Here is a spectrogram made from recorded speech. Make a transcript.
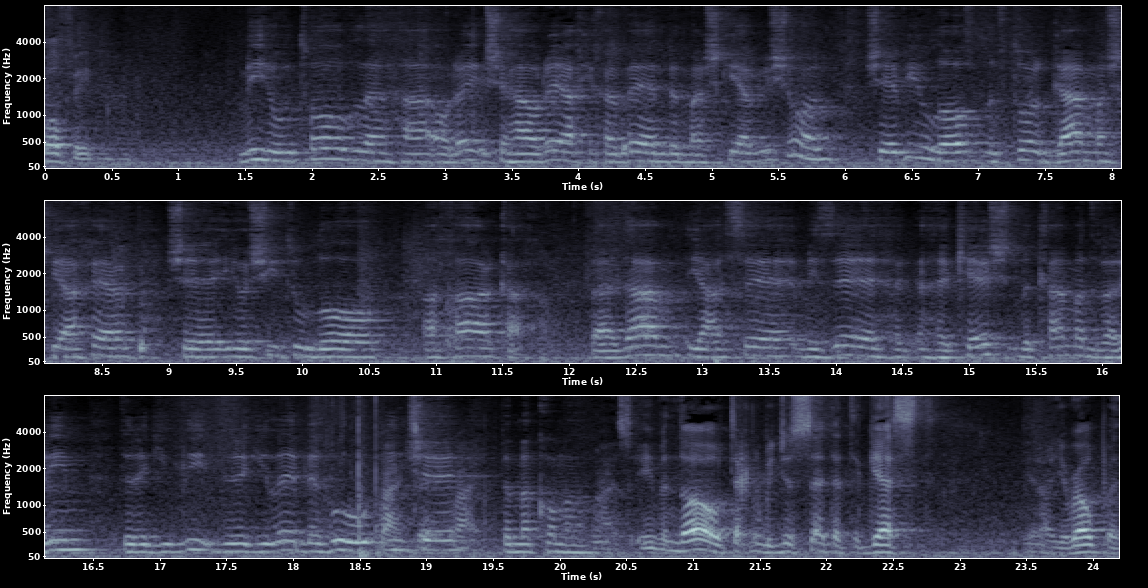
coffee. מיהו טוב להאורח, שהאורח יכוון במשקיע הראשון, שהביאו לו לפתור גם משקיע אחר שיושיטו לו אחר כך. והאדם יעשה מזה הקש לכמה דברים דרגילי, דרגילי בהו right. במקום ההוא. So even though technically we just said that the guest, you know, you're open,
